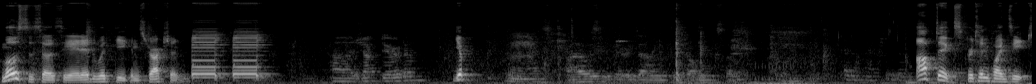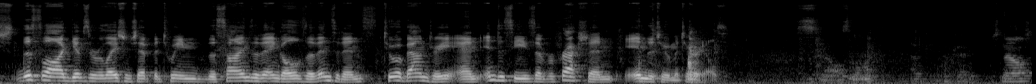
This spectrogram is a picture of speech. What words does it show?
most associated with deconstruction. Uh, Jacques Derrida? Yep. Mm, nice. I always think they're Italian with the filming stuff. I don't actually know. Optics for 10 points each. This law gives a relationship between the sines of angles of incidence to a boundary and indices of refraction in the two materials. Snell's law. Okay. Okay. Snell's.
